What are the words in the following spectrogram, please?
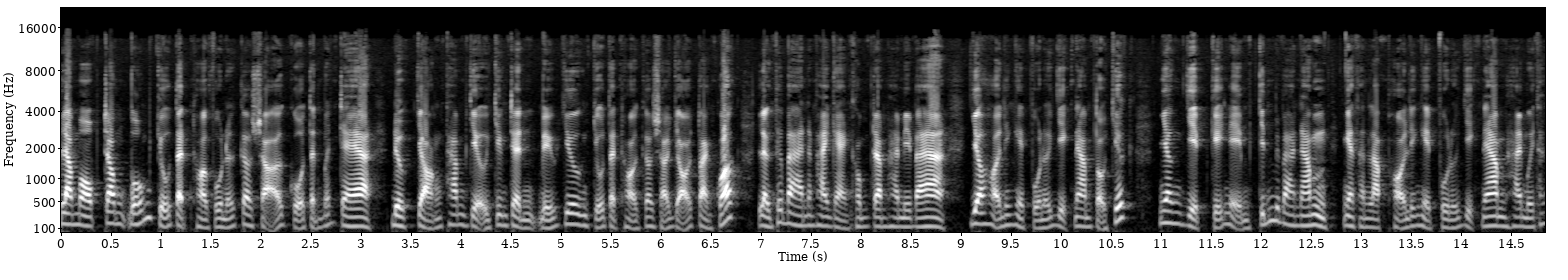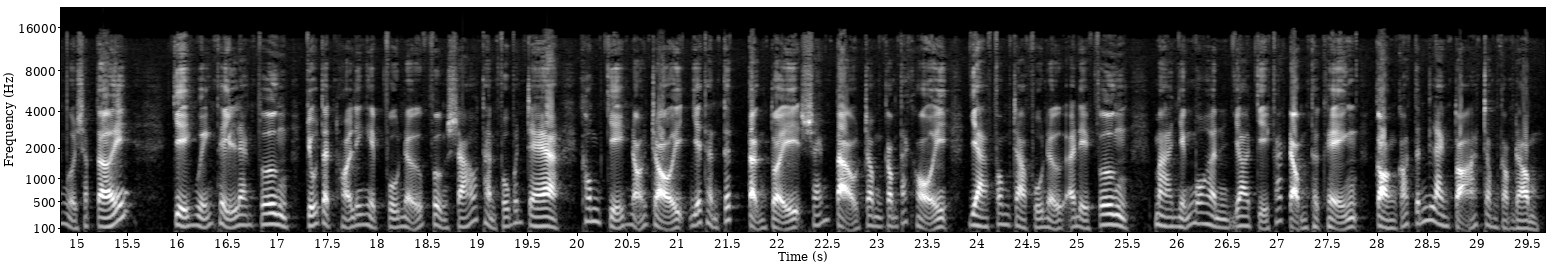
là một trong bốn chủ tịch hội phụ nữ cơ sở của tỉnh Bến Tre được chọn tham dự chương trình biểu dương chủ tịch hội cơ sở giỏi toàn quốc lần thứ ba năm 2023 do Hội Liên hiệp Phụ nữ Việt Nam tổ chức nhân dịp kỷ niệm 93 năm ngày thành lập Hội Liên hiệp Phụ nữ Việt Nam 20 tháng 10 sắp tới. Chị Nguyễn Thị Lan Phương, Chủ tịch Hội Liên hiệp Phụ nữ phường 6 thành phố Bến Tre, không chỉ nổi trội với thành tích tận tụy, sáng tạo trong công tác hội và phong trào phụ nữ ở địa phương, mà những mô hình do chị phát động thực hiện còn có tính lan tỏa trong cộng đồng.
